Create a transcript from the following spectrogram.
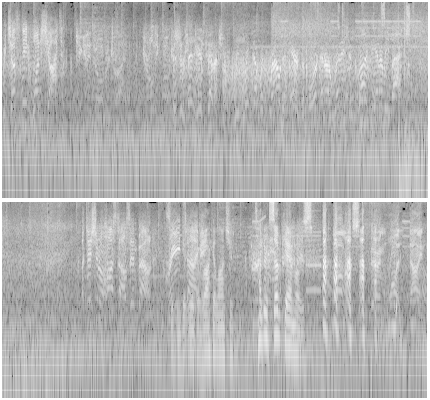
We just need one shot. Kicking into overdrive. You're only This is Menhir seven. We've linked up with ground and air support and are ready to drive the enemy back. Additional hostiles inbound. So we can get rid of the rocket launcher. 100 sub camos. Bombers, bearing 190.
